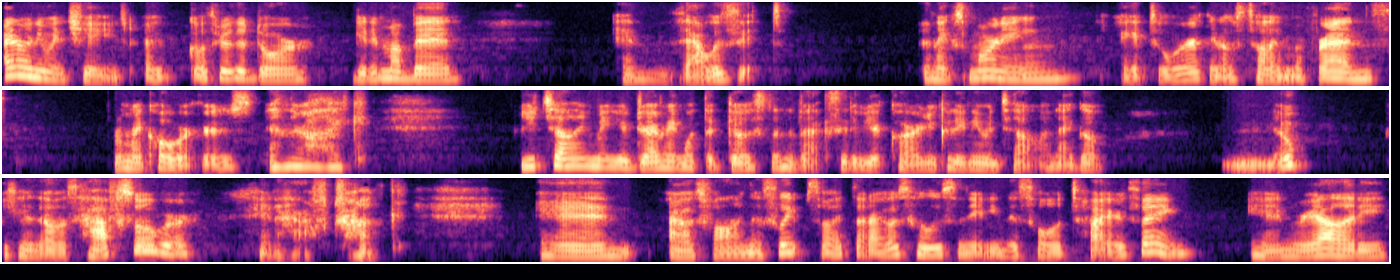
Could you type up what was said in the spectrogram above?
I don't even change. I go through the door, get in my bed, and that was it the next morning, I get to work and I was telling my friends or my coworkers, and they're all like, You telling me you're driving with the ghost in the backseat of your car you couldn't even tell? And I go, Nope, because I was half sober and half drunk. And I was falling asleep, so I thought I was hallucinating this whole entire thing. In reality,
